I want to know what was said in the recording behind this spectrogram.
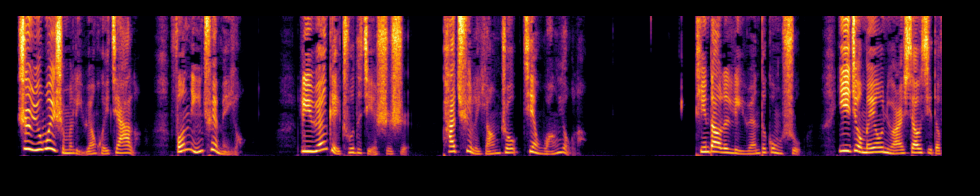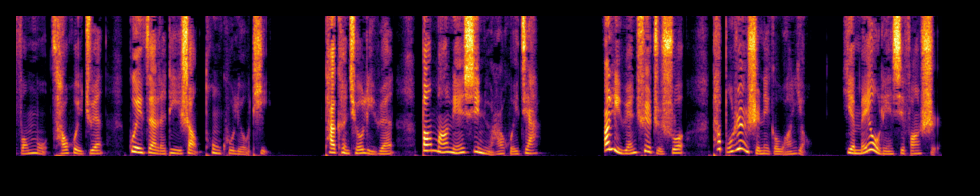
至于为什么李元回家了，冯宁却没有，李元给出的解释是。他去了扬州见网友了。听到了李元的供述，依旧没有女儿消息的冯母曹慧娟跪在了地上痛哭流涕，她恳求李元帮忙联系女儿回家，而李元却只说他不认识那个网友，也没有联系方式，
